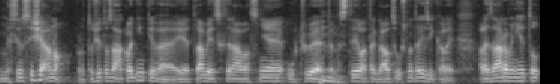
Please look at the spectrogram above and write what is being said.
Myslím si, že ano, protože to základní kivé je ta věc, která vlastně určuje ten styl a tak dále, co už jsme tady říkali. Ale zároveň je to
